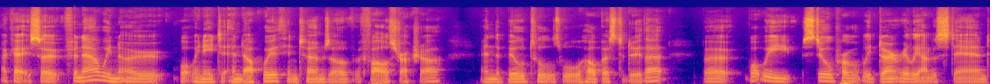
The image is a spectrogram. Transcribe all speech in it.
Okay, so for now we know what we need to end up with in terms of a file structure, and the build tools will help us to do that. But what we still probably don't really understand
